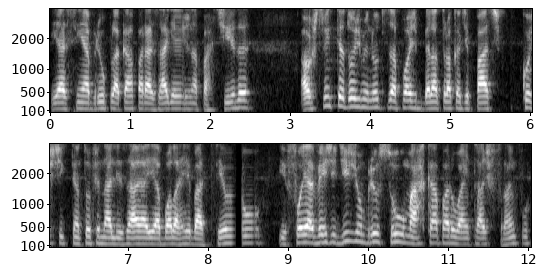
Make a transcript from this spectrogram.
e assim abriu o placar para as águias na partida. Aos 32 minutos após bela troca de passes, Kostic tentou finalizar e a bola rebateu. E foi a vez de Dijumbril Sul marcar para o Eintracht Frankfurt.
